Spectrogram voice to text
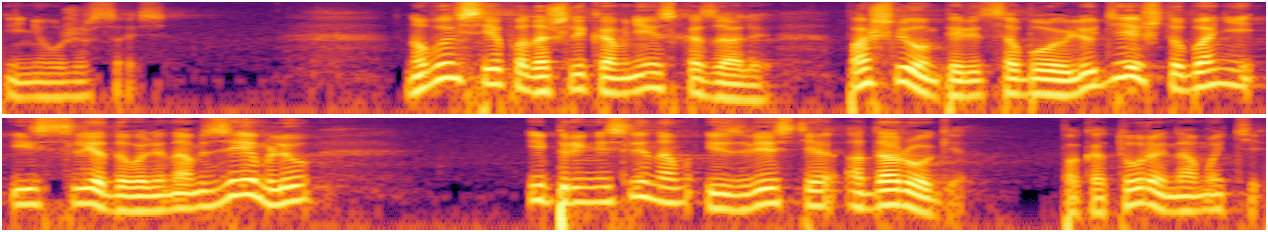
и не ужасайся. Но вы все подошли ко мне и сказали, пошлем перед собой людей, чтобы они исследовали нам землю и принесли нам известие о дороге, по которой нам идти.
